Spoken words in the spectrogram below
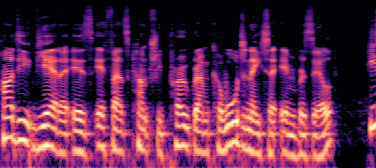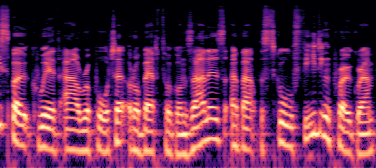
Hardi Vieira is IFAD's country program coordinator in Brazil. He spoke with our reporter Roberto Gonzalez about the school feeding program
